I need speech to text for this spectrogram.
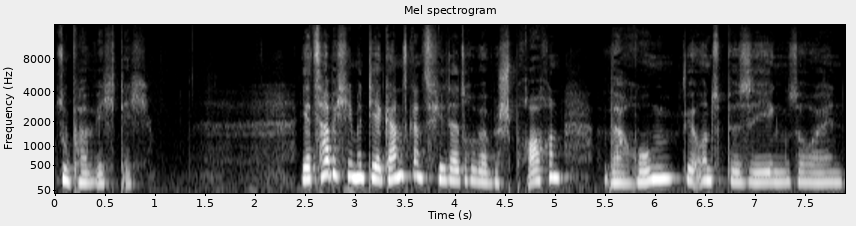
super wichtig. Jetzt habe ich hier mit dir ganz, ganz viel darüber besprochen, warum wir uns besägen sollen,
